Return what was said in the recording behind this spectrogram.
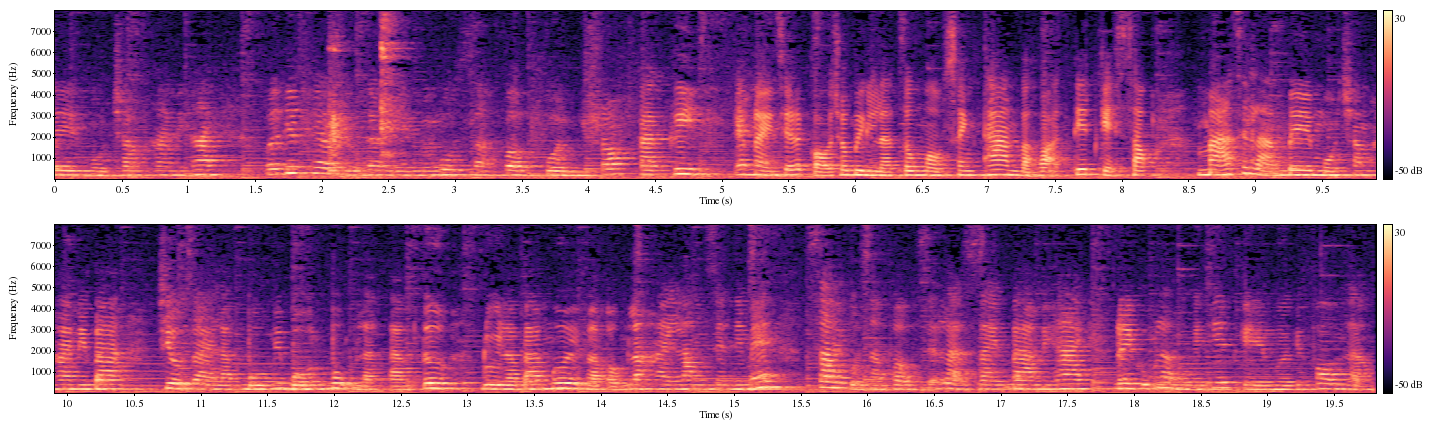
B122 và tiếp theo chúng ta đến với một sản phẩm quần short kaki. Em này sẽ có cho mình là tông màu xanh than và họa tiết kẻ sọc mã sẽ là B123 chiều dài là 44 bụng là 84 đùi là 30 và ống là 25 cm Size của sản phẩm sẽ là size 32 Đây cũng là một cái thiết kế với cái form dáng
